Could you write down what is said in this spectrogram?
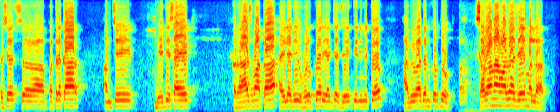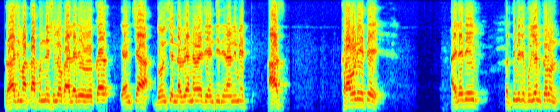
तसेच पत्रकार आमचे भेदे साहेब राजमाता अहिल्यादेवी होळकर यांच्या जयंतीनिमित्त अभिवादन करतो. सर्वांना माझा जय मल्हार. राजमाता पुण्यशिलोक अहिल्यादेवी होळकर यांच्या दोनशे नव्याण्णव्या जयंती दिनानिमित्त आज खरावडी येथे अहिल्यादेवी प्रतिमेचे पूजन करून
